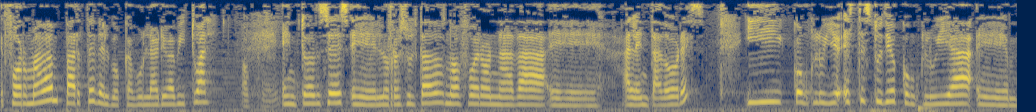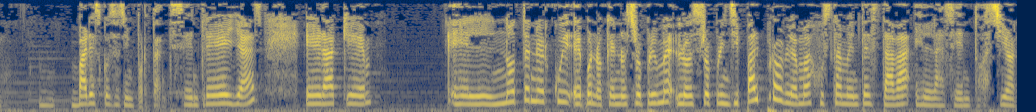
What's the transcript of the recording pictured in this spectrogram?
formaban parte del vocabulario habitual. Entonces, eh, los resultados no fueron nada eh, alentadores y concluyó, este estudio concluía eh, varias cosas importantes. Entre ellas era que el no tener cuidado, bueno, que nuestro, primer, nuestro principal problema justamente estaba en la acentuación.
